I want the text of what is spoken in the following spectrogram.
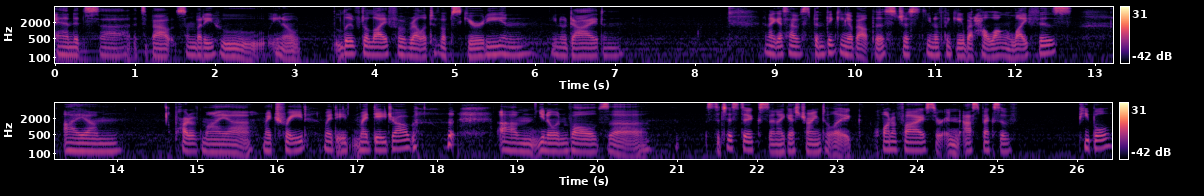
And it's uh, it's about somebody who you know lived a life of relative obscurity and you know died and and I guess I've been thinking about this, just you know, thinking about how long life is. I um, part of my uh, my trade, my day my day job, um, you know, involves uh, statistics and I guess trying to like quantify certain aspects of people,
